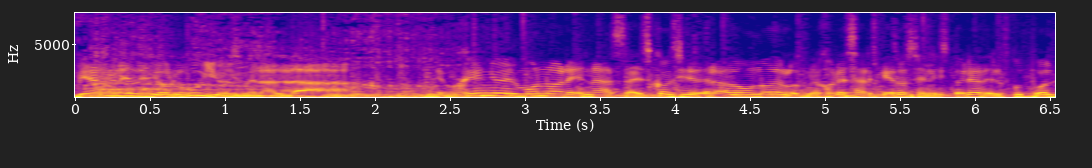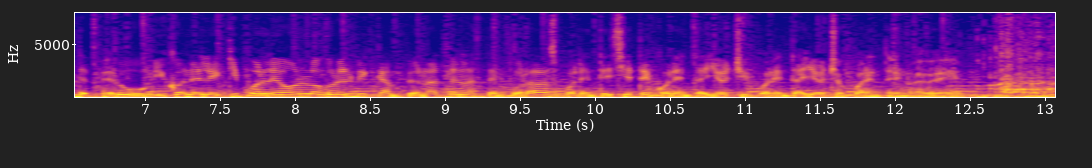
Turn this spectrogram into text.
Viernes de Orgullo Esmeralda. Eugenio El Mono Arenaza es considerado uno de los mejores arqueros en la historia del fútbol de Perú y con el equipo León logró el bicampeonato en las temporadas 47-48 y 48-49.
